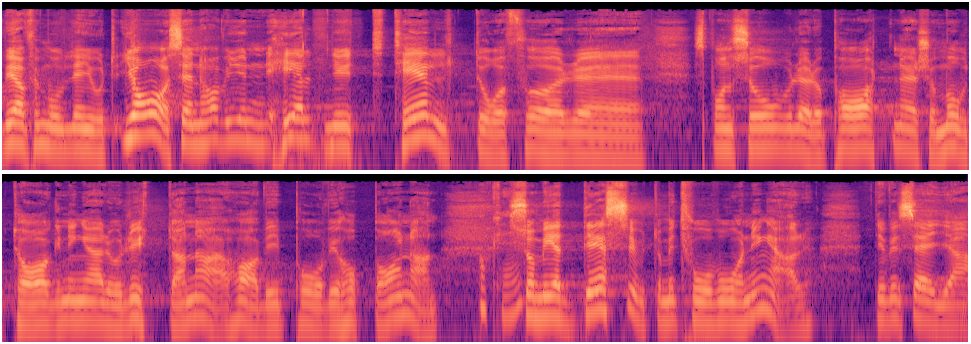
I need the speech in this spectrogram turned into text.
vi har förmodligen gjort, ja sen har vi ju en helt nytt tält då för eh, sponsorer och partners och mottagningar och ryttarna har vi på vid hoppbanan. Okej. Som är dessutom i två våningar. Det vill säga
